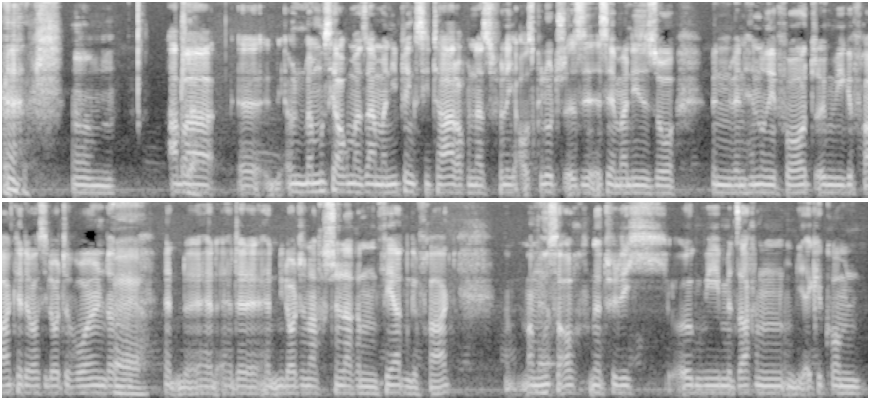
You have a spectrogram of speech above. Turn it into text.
ähm, aber äh, und man muss ja auch immer sagen, mein Lieblingszitat, auch wenn das völlig ausgelutscht ist, ist ja immer diese so, wenn, wenn Henry Ford irgendwie gefragt hätte, was die Leute wollen, dann ja, ja. Hätten, hätte, hätten die Leute nach schnelleren Pferden gefragt man ja. muss auch natürlich irgendwie mit Sachen um die Ecke kommen,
